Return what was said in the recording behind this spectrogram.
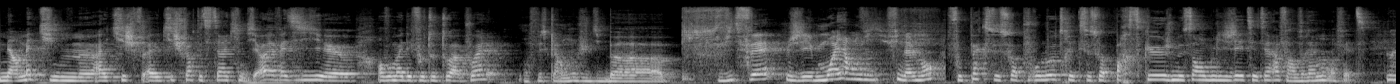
Mais un mec qui me, avec qui je, avec qui je flirte, etc., qui me dit, ouais, vas-y, euh, envoie-moi des photos de toi à poil. En fait, clairement, je lui dis, bah, pff, vite fait, j'ai moyen envie, finalement. Faut pas que ce soit pour l'autre et que ce soit parce que je me sens obligée, etc. Enfin, vraiment, en fait. Ouais.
